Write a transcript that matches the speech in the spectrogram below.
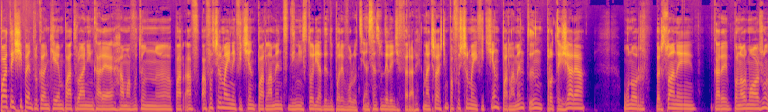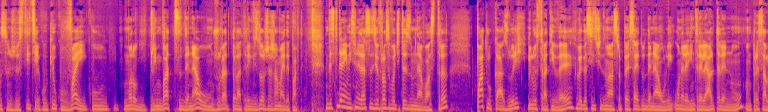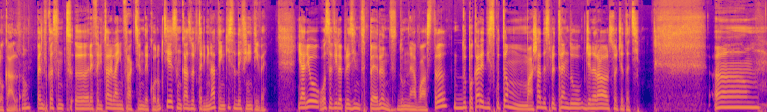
Poate și pentru că încheiem patru ani în care am avut un... Uh, a, a fost cel mai ineficient parlament din istoria de după Revoluție, în sensul de legiferare. În același timp a fost cel mai eficient parlament în protejarea unor persoane care până la urmă au ajuns în justiție cu chiu, cu vai, cu, mă rog, plimbat DNA-ul, un jurat pe la televizor și așa mai departe. În deschiderea emisiunii de astăzi eu vreau să vă citesc dumneavoastră patru cazuri ilustrative, le găsiți și dumneavoastră pe site-ul DNA-ului, unele dintre ele, altele nu, în presa locală, pentru că sunt uh, referitoare la infracțiuni de corupție, sunt cazuri terminate, închise definitive. Iar eu o să vi le prezint pe rând dumneavoastră, după care discutăm așa despre trendul general al societății.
